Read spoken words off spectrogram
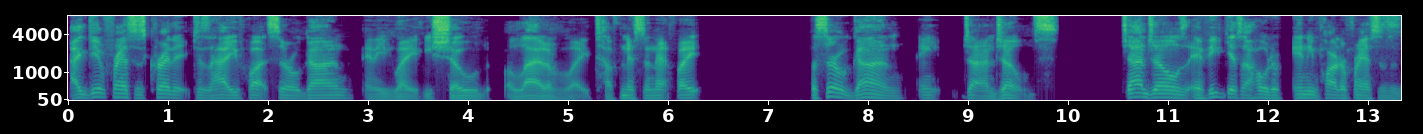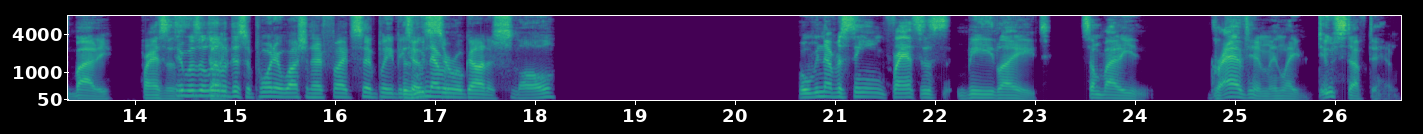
I give Francis credit because of how he fought Ciryl Gane and he like he showed a lot of like toughness in that fight. But Ciryl Gane ain't Jon Jones. Jon Jones, if he gets a hold of any part of Francis's body, Francis. It was a is little done. disappointing watching that fight simply because never- Ciryl Gane is small. But we never seen Francis be like somebody grab him and like do stuff to him.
